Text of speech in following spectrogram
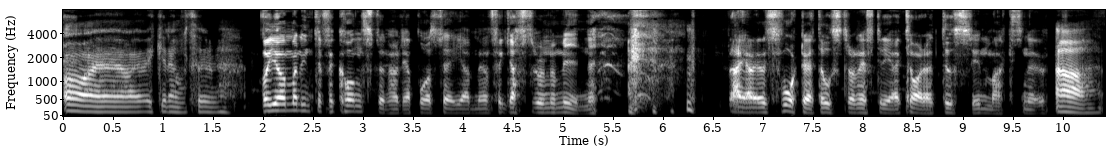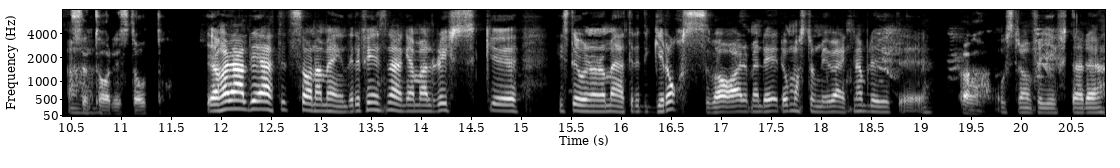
Oj, oj, oj, vilken otur. Vad gör man inte för konsten höll jag på att säga, men för gastronomin. Nej, jag har svårt att äta ostron efter det. Jag klarar ett dussin max nu. Ja, ja. Sen tar det stopp. Jag har aldrig ätit sådana mängder. Det finns en gammal rysk eh, historia när de äter ett grossvar, men det, då måste de ju verkligen ha blivit eh, Ja. ostronförgiftade.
